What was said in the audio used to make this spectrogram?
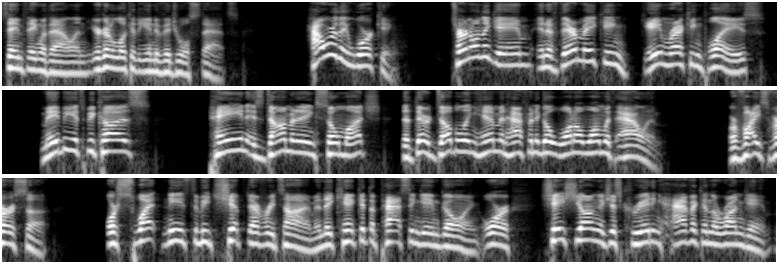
Same thing with Allen. You're going to look at the individual stats. How are they working? turn on the game, and if they're making game wrecking plays, maybe it's because Payne is dominating so much that they're doubling him and having to go one on one with Allen, or vice versa. Or Sweat needs to be chipped every time and they can't get the passing game going. Or Chase Young is just creating havoc in the run game.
